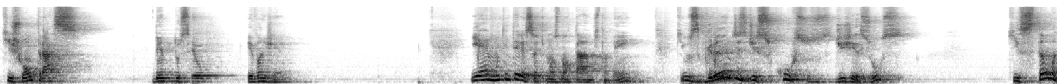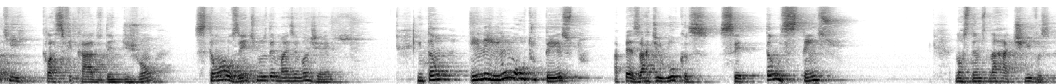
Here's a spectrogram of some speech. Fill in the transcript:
que João traz dentro do seu evangelho. E é muito interessante nós notarmos também que os grandes discursos de Jesus, que estão aqui classificados dentro de João, estão ausentes nos demais evangelhos. Então, em nenhum outro texto apesar de Lucas ser tão extenso, nós temos narrativas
